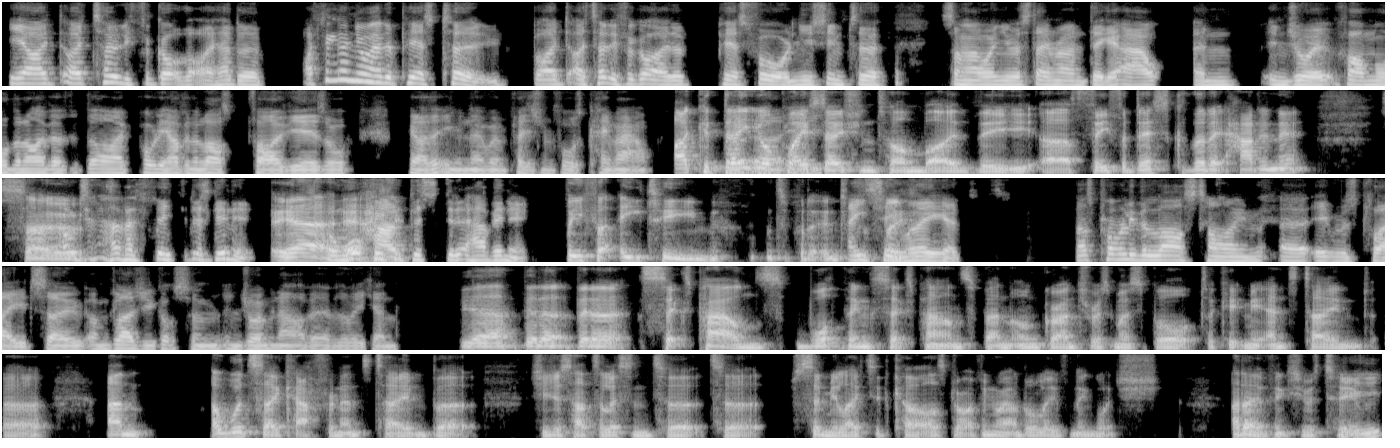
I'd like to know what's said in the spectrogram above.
Yeah, I, I totally forgot that I had a. I think I knew I had a PS2, but I, I totally forgot I had a PS4. And you seem to somehow, when you were staying around, dig it out and enjoy it far more than I've ever, than I probably have in the last five years. Or, you know, I don't even know when PlayStation 4s came out. I could date But, your uh, yeah. PlayStation, Tom, by the uh, FIFA disc that it had in it. So Oh, did it have a FIFA disc in it? yeah, And what FIFA had disc did it have in it? FIFA 18 to put it into 18. Well, there you go. That's probably the last time uh, it was played. So I'm glad you got some enjoyment out of it over the weekend. Yeah, bit of bit of six pounds, whopping six pounds spent on Gran Turismo Sport to keep me entertained. Uh, and I would say Catherine entertained, but she just had to listen to to simulated cars driving around all evening, which I don't think she was too You,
